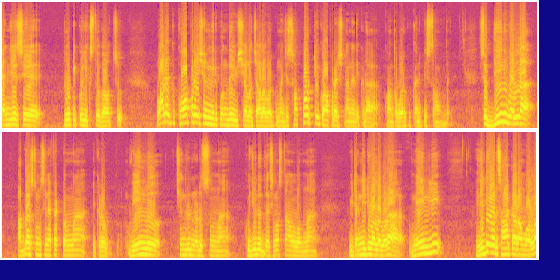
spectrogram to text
పనిచేసే తోటి కొలీగ్స్తో కావచ్చు వాళ్ళ యొక్క కోఆపరేషన్ మీరు పొందే విషయాల్లో చాలా వరకు మంచి సపోర్టివ్ కోఆపరేషన్ అనేది ఇక్కడ కొంతవరకు కనిపిస్తూ ఉంది. సో దీనివల్ల అర్ధాష్టమసిన ఎఫెక్ట్ ఉన్నా ఇక్కడ వేన్లో చంద్రుడు నడుస్తున్నా కుజుడు దశమస్థానంలో ఉన్నా వీటన్నిటి వల్ల కూడా మెయిన్లీ ఎదుటివాడి సహకారం వల్ల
